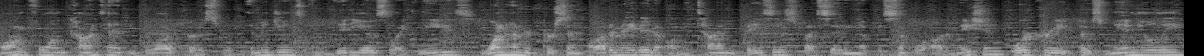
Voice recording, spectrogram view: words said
long form content and blog posts with images and videos like these 100% automated on a timed basis by setting up a simple automation or create posts manually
